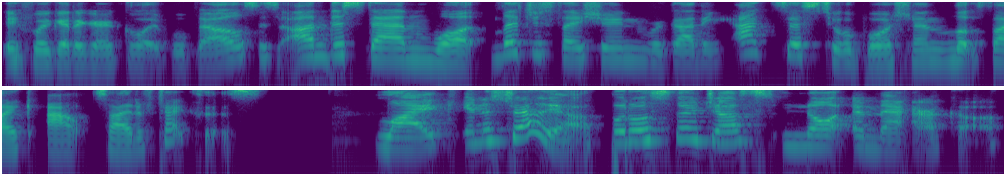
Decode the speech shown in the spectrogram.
if we're going to go global bells, is understand what legislation regarding access to abortion looks like outside of Texas. Like in Australia, but also just not America.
